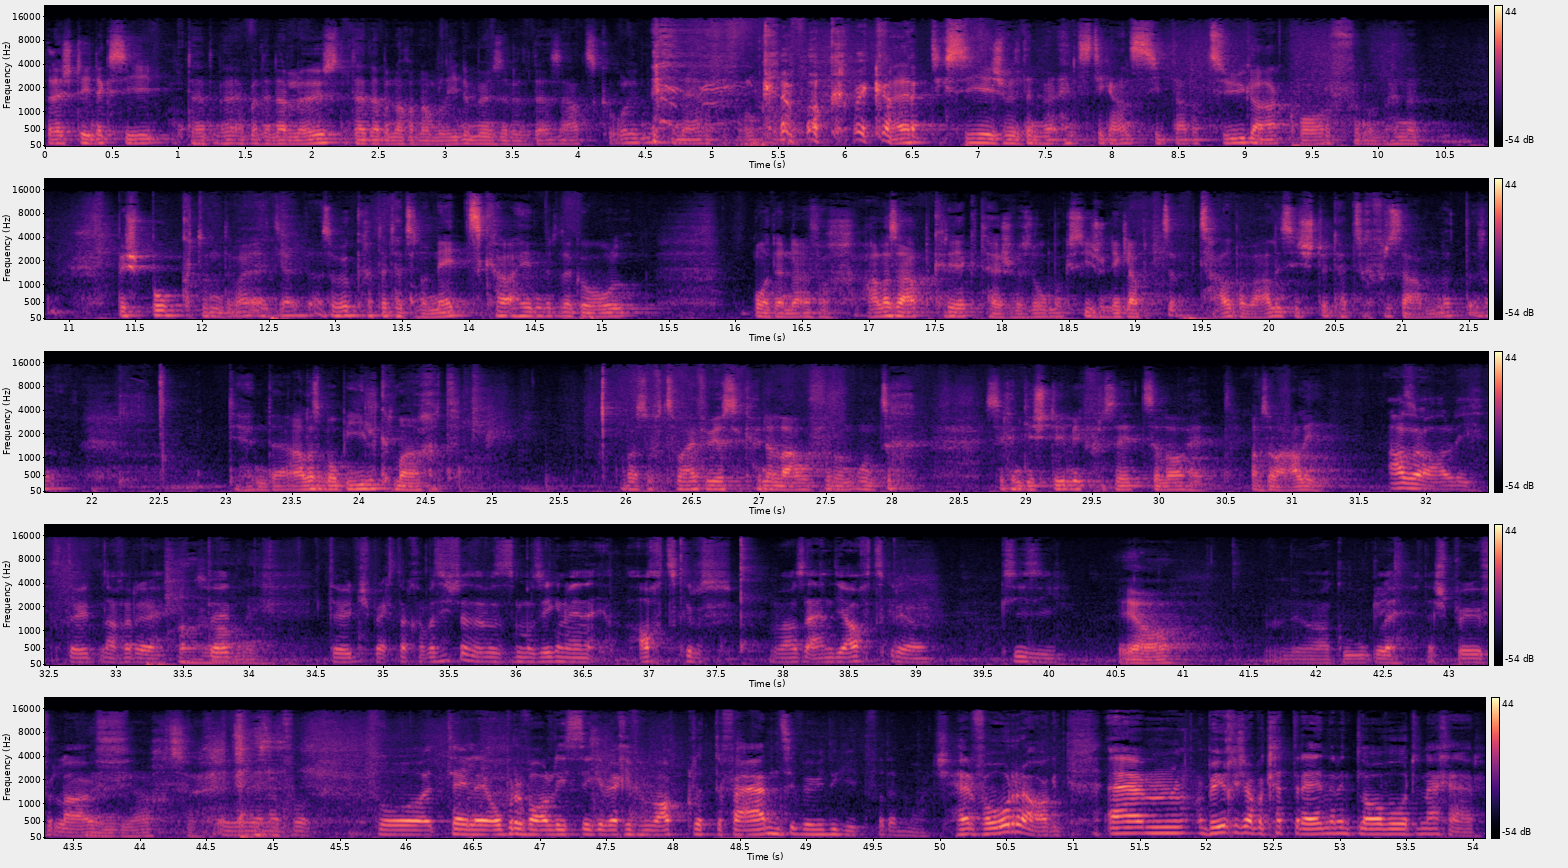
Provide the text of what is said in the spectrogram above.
Der war drin, den hat man dann erlöst und hat aber nachher nochmal rein müssen, weil der Ersatzgoal mit den Nerven vollkommen fertig war, weil dann haben sie die ganze Zeit auch Zeug angeworfen und haben bespuckt und also wirklich, dort hat es noch Netz hinter dem Goal wo dann einfach alles abgekriegt hast, was rum war. Und ich glaube, das halbe Wallis ist, dort hat sich versammelt. Also, die haben alles mobil gemacht, was auf zwei Füßen können laufen und, und sich, sich in die Stimmung versetzen lassen hat. Also alle. Also alle. Dort nachher... Also dort, alle. Dort spektakulär. Was ist das? Das muss irgendwann 80er, was, Ende 80er Jahre sein? Ja. Ja, googeln, der Spielverlauf. Ende 80. von, von Tele Oberwallis irgendwelche verwackelten Fernsehbilder gibt von dem Match. Hervorragend. Ähm, bei euch ist aber kein Trainer entlassen worden nachher?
